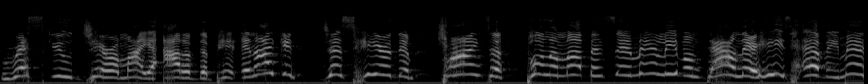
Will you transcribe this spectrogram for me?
rescue Jeremiah out of the pit. And I can just hear them trying to pull him up and say, Man, leave him down there. He's heavy, man.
